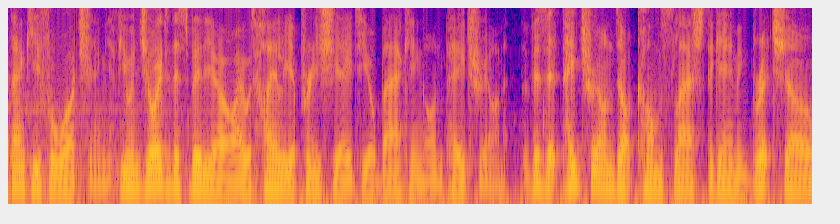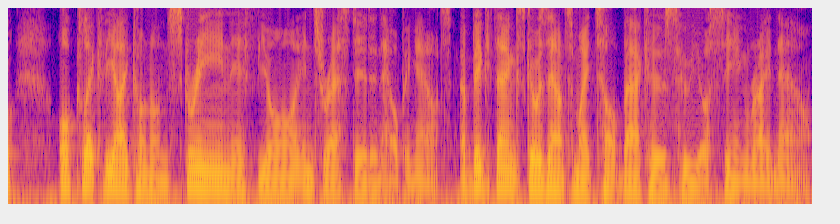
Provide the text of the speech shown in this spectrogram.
Thank you for watching. If you enjoyed this video, I would highly appreciate your backing on Patreon. Visit patreon.com slash thegamingbritShow or click the icon on screen if you're interested in helping out. A big thanks goes out to my top backers who you're seeing right now.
